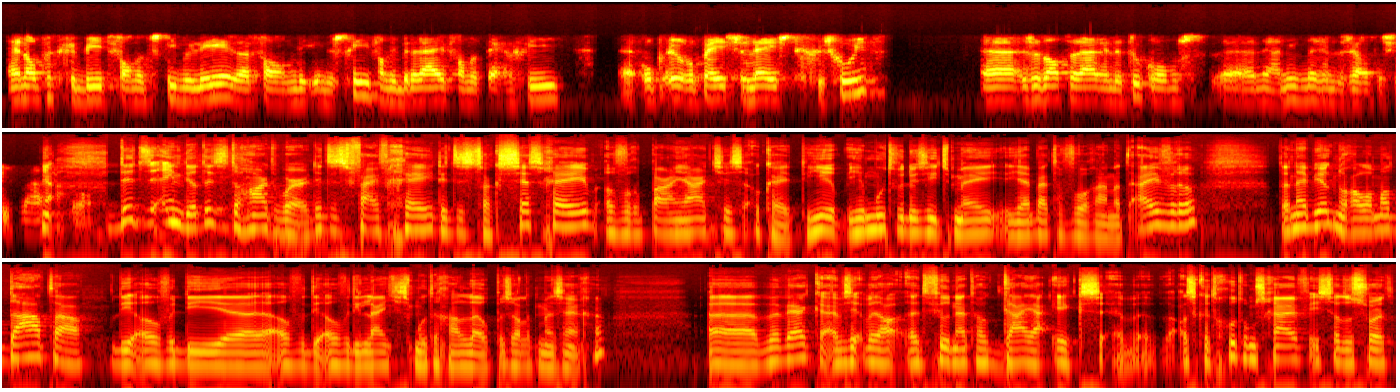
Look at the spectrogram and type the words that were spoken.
En op het gebied van het stimuleren van de industrie, van die bedrijven, van de technologie. Eh, op Europese leest geschoeid. Uh, zodat we daar in de toekomst uh, nou ja, niet meer in dezelfde situatie ja, komen. Dit is één deel, dit is de hardware. Dit is 5G, dit is straks 6G. Over een paar jaartjes, oké, okay, hier, hier moeten we dus iets mee. Jij bent ervoor aan het ijveren. Dan heb je ook nog allemaal data die over die, uh, over die, over die lijntjes moeten gaan lopen, zal ik maar zeggen. Uh, we werken, het viel net ook Gaia X. Als ik het goed omschrijf, is dat een soort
